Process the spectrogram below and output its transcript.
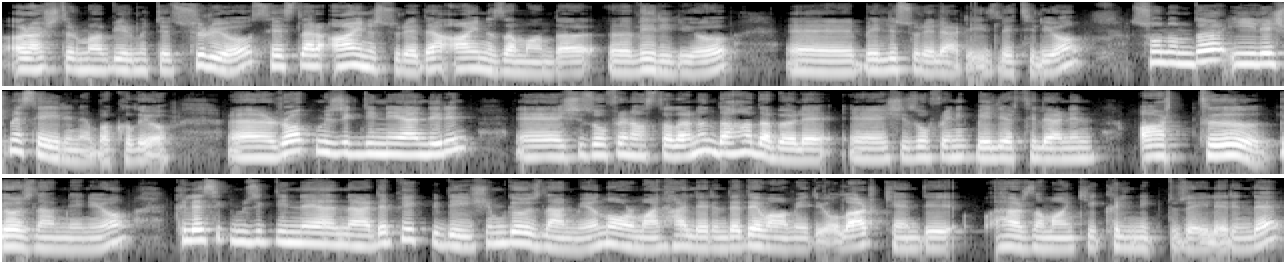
Araştırma bir müddet sürüyor. Sesler aynı sürede, aynı zamanda veriliyor. Belli sürelerde izletiliyor. Sonunda iyileşme seyrine bakılıyor. Rock müzik dinleyenlerin e, şizofren hastalarının daha da böyle e, şizofrenik belirtilerinin arttığı gözlemleniyor. Klasik müzik dinleyenlerde pek bir değişim gözlenmiyor. Normal hallerinde devam ediyorlar kendi her zamanki klinik düzeylerinde.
